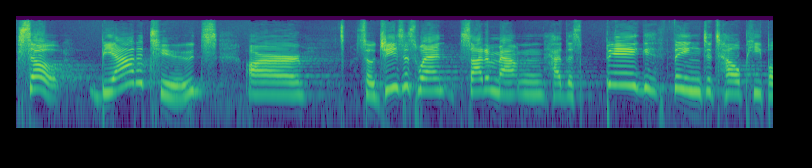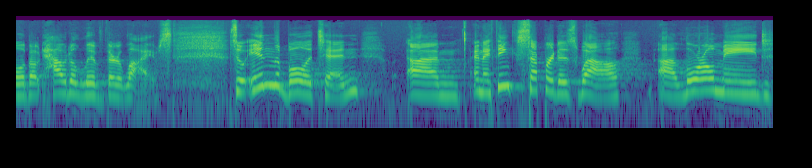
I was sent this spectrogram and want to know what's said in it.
So, Beatitudes are so Jesus went side of a mountain, had this big thing to tell people about how to live their lives. So in the bulletin, um, and I think separate as well, uh, Laurel made,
